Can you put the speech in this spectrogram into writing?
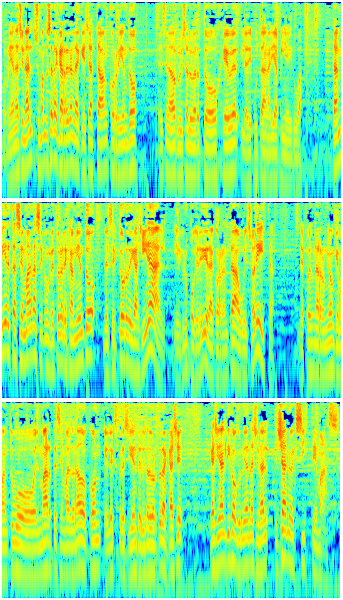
Unidad Nacional, sumándose a la carrera en la que ya estaban corriendo el senador Luis Alberto Heber y la diputada Analia Piñeirúa. También esta semana se concretó el alejamiento del sector de Gallinal y el grupo que lidera Correntada Wilsonista. Después de una reunión que mantuvo el martes en Maldonado con el expresidente Luis Alberto Lacalle, Gallinal dijo que Unidad Nacional ya no existe más.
